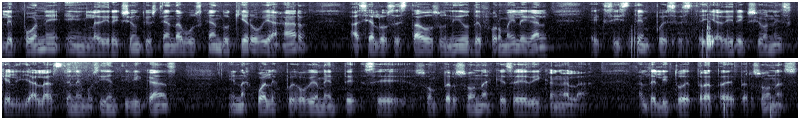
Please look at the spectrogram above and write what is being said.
le pone en la dirección que usted anda buscando, quiero viajar hacia los Estados Unidos de forma ilegal, existen pues este, ya direcciones que ya las tenemos identificadas, en las cuales pues obviamente se, son personas que se dedican a la, al delito de trata de personas.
